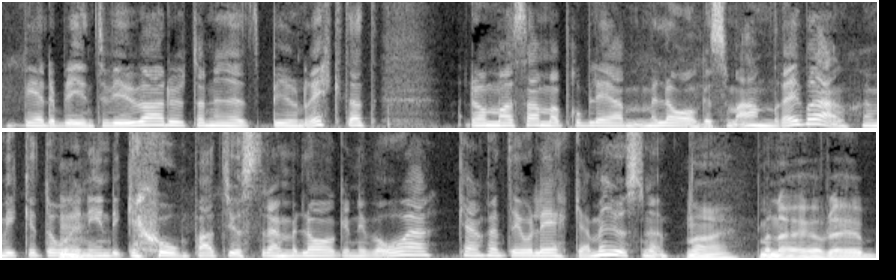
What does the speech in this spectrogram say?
vd blir intervjuad utav Nyhetsbyrån Direkt, att de har samma problem med lager som andra i branschen, vilket då är en mm. indikation på att just det där med lagernivåer kanske inte är att leka med just nu. Nej, men övriga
